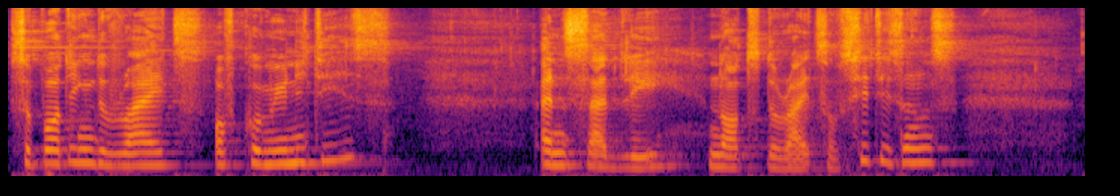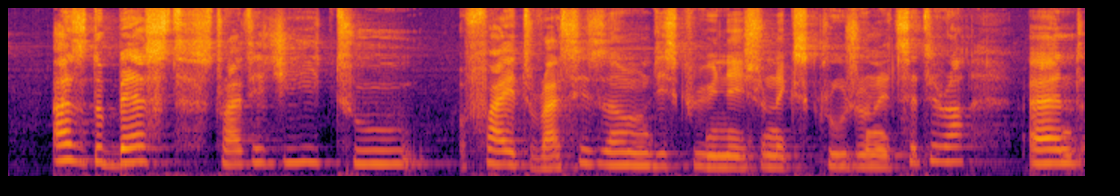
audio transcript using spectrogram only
supporting the rights of communities, and sadly, not the rights of citizens, as the best strategy to fight racism, discrimination, exclusion, etc., and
